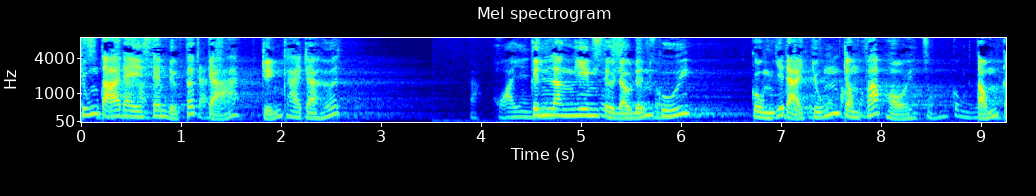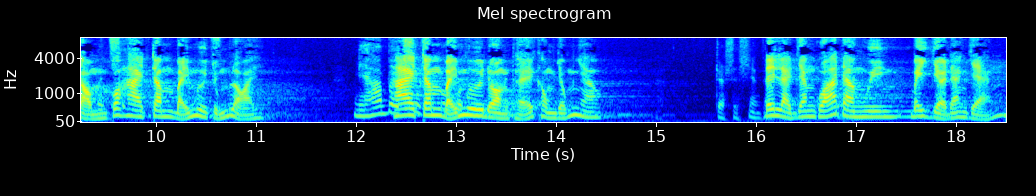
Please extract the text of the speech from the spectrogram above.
Chúng ta ở đây xem được tất cả, triển khai ra hết. Kinh lăng nghiêm từ đầu đến cuối, cùng với đại chúng trong pháp hội, tổng cộng có 270 chủng loại. 270 đoàn thể không giống nhau. Đây là văn hóa đa nguyên bây giờ đang giảng.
